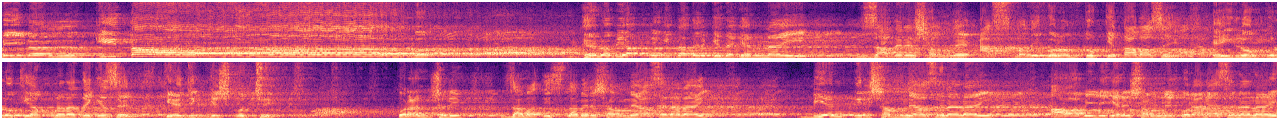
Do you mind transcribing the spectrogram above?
মিনাল কিতাব নবী, আপনি কি তাদেরকে দেখেন নাই? যাদের সামনে আসমানি গ্রন্থ কেতাব আছে, এই লোকগুলো কি আপনারা দেখেছেন? কে জিজ্ঞেস করছে? কোরআন শরীফ জামাত ইসলামের সামনে আছে না নাই? বিএনপির সামনে আছে না নাই? আওয়ামী লীগের সামনে কোরআন আছে না নাই?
